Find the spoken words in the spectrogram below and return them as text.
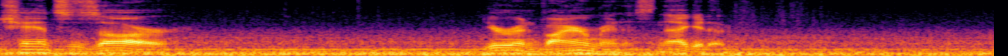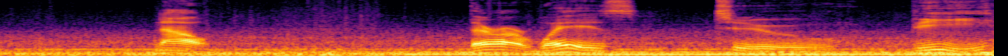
chances are your environment is negative. Now, there are ways to be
